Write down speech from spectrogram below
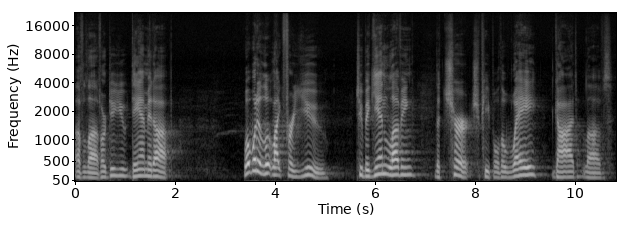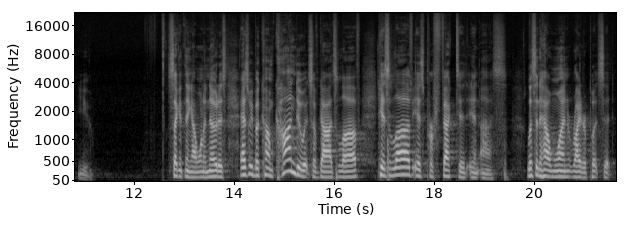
of love or do you dam it up? What would it look like for you to begin loving the church people the way God loves you? Second thing I want to notice as we become conduits of God's love, His love is perfected in us. Listen to how one writer puts it.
